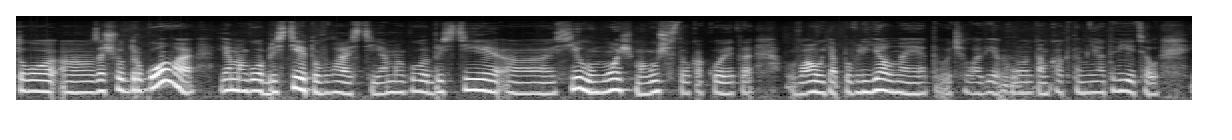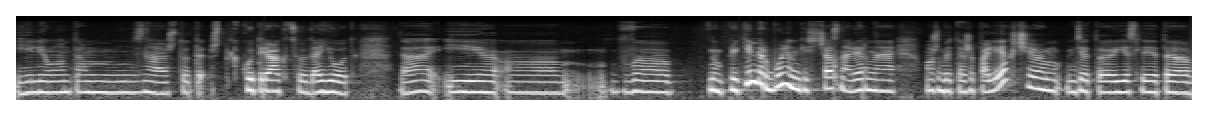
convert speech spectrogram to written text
то э, за счет другого я могу обрести эту власть, я могу обрести э, силу, мощь, могущество какое-то. Вау, я повлиял на этого человека, mm-hmm. он там как-то мне ответил, или он там, не знаю, что-то, какую-то реакцию дает. Да? И э, в ну, при кибербуллинге сейчас, наверное, может быть даже полегче. Где-то, если это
